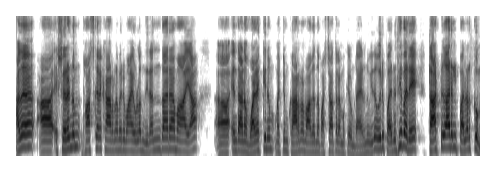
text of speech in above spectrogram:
അത് ശരണും ഭാസ്കര കാരണവരുമായുള്ള നിരന്തരമായ എന്താണ് വഴക്കിനും മറ്റും കാരണമാകുന്ന പശ്ചാത്തലമൊക്കെ ഉണ്ടായിരുന്നു. ഇത് ഒരു പരിധിവരെ നാട്ടുകാരിൽ പലർക്കും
